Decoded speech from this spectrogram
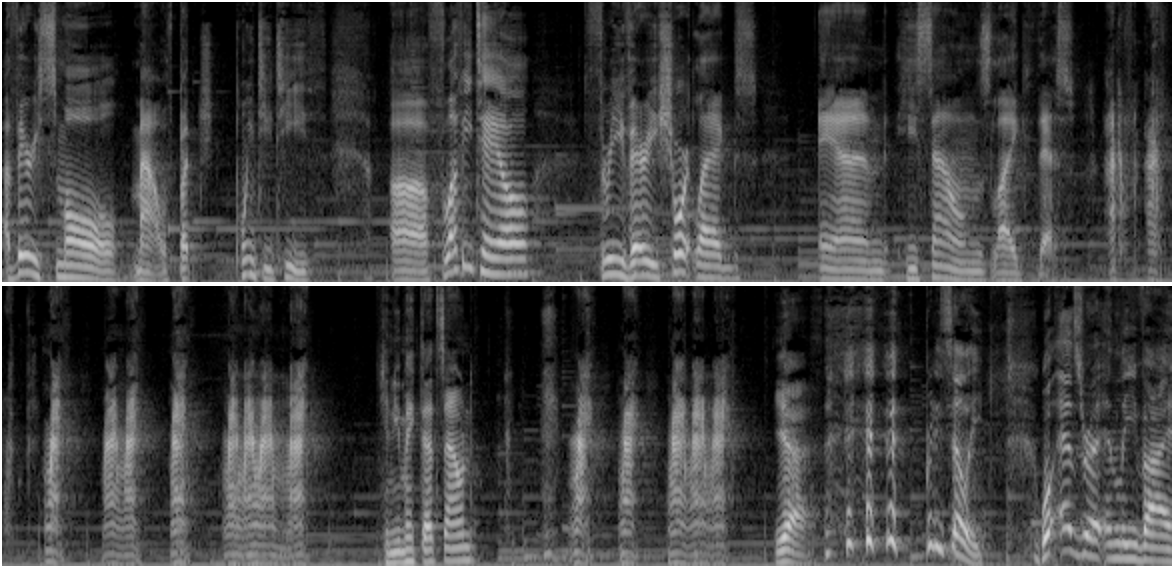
a very small mouth, but pointy teeth, a fluffy tail, three very short legs, and he sounds like this. Can you make that sound? yeah. Pretty silly. Well, Ezra and Levi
